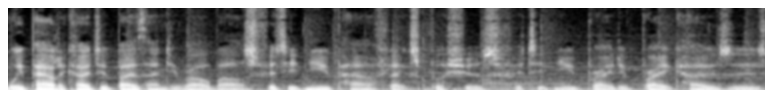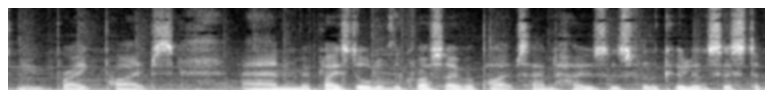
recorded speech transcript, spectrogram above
We powder coated both anti roll bars, fitted new Powerflex bushers, fitted new braided brake hoses, new brake pipes, and replaced all of the crossover pipes and hoses for the coolant system.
